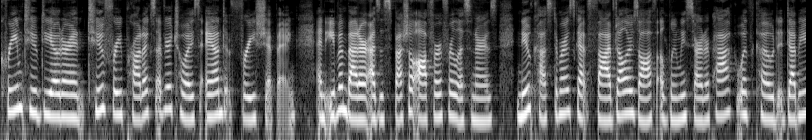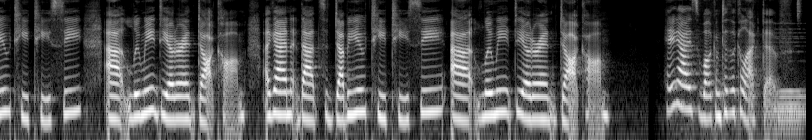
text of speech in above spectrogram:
cream tube deodorant, two free products of your choice, and free shipping. And even better, as a special offer for listeners, new customers get $5 off a Lume starter pack with code WTTC at lumedeodorant.com. Again, that's WTTC at lumedeodorant.com. Hey guys, welcome to the collective.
